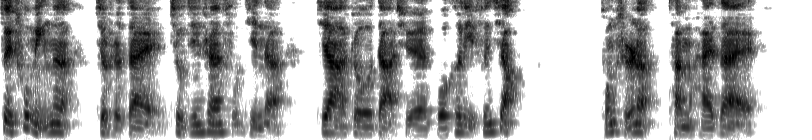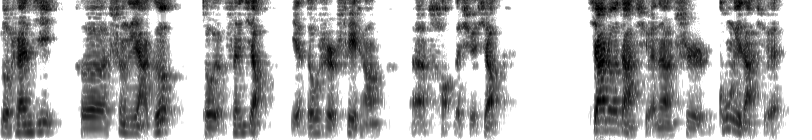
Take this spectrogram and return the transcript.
最出名呢就是在旧金山附近的加州大学伯克利分校。同时呢，他们还在洛杉矶和圣地亚哥。都有分校，也都是非常呃好的学校。加州大学呢是公立大学，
